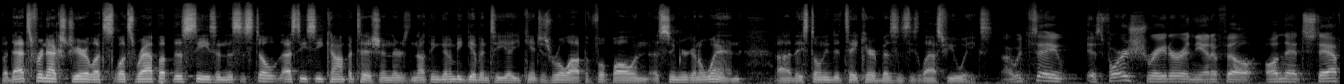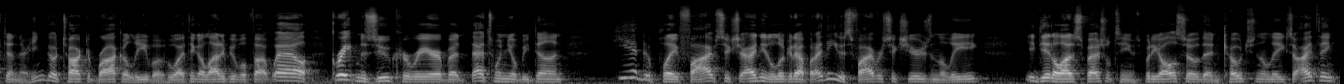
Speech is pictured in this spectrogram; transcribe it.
but that's for next year. Let's let's wrap up this season. This is still SEC competition. There's nothing going to be given to you. You can't just roll out the football and assume you're going to win. Uh, they still need to take care of business these last few weeks. I would say, as far as Schrader and the NFL on that staff down there, he can go talk to Brock Olivo, who I think a lot of people thought, well, great Mizzou career, but that's when you'll be done. He had to play five, six. I need to look it up, but I think he was five or six years in the league he did a lot of special teams, but he also then coached in the league. So I think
